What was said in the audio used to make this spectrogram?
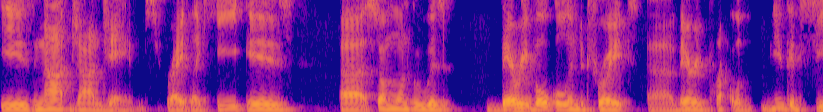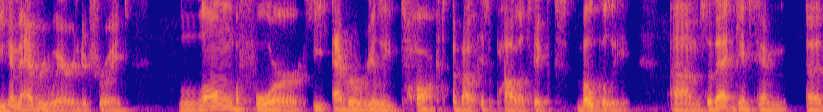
is not John James, right? Like he is uh, someone who was very vocal in Detroit. Uh, very, pro- you could see him everywhere in Detroit long before he ever really talked about his politics vocally. Um, so that gives him a,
